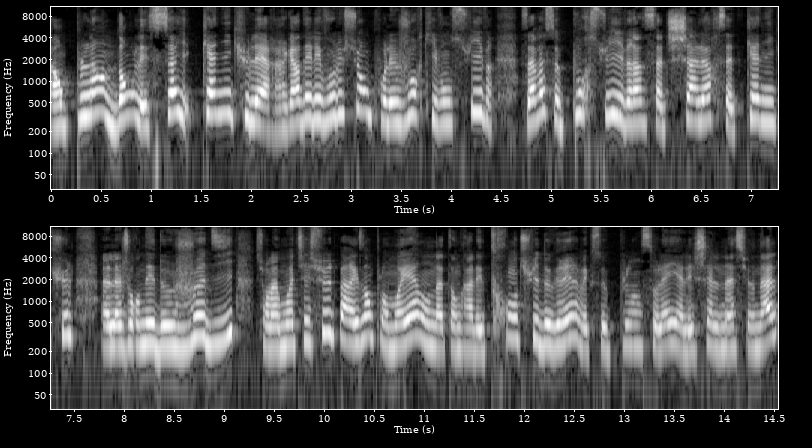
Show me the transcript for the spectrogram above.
en plein dans les seuils caniculaires. Regardez l'évolution pour les jours qui vont suivre. Ça va se poursuivre, hein, cette chaleur, cette canicule, euh, la journée de jeudi. Sur la moitié sud, par exemple, en moyenne, on atteindra les 38 degrés avec ce plein soleil à l'échelle nationale.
